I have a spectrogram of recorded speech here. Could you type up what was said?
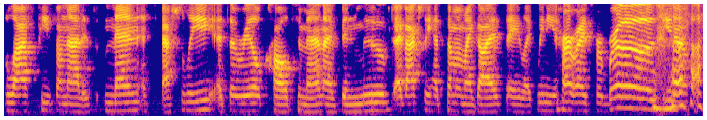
last piece on that is men especially. It's a real call to men. I've been moved. I've actually had some of my guys say like we need heart rise for bros you know?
